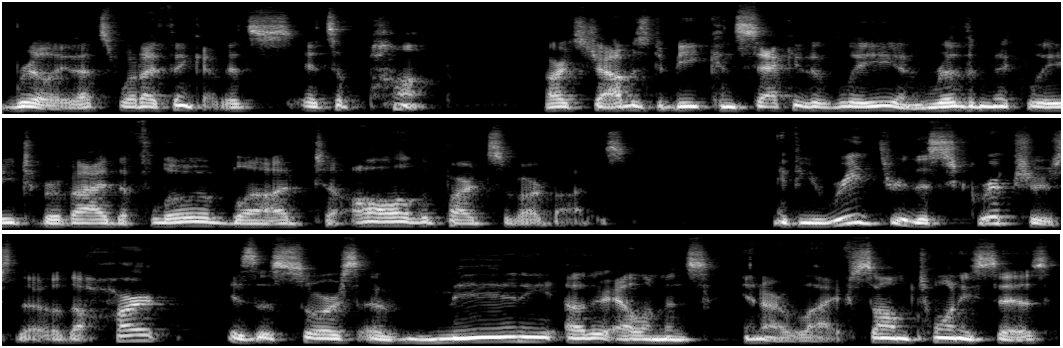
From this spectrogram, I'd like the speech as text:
Really, that's what I think of. It's it's a pump. heart's job is to beat consecutively and rhythmically to provide the flow of blood to all the parts of our bodies. If you read through the scriptures, though, the heart is the source of many other elements in our life. Psalm 20 says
